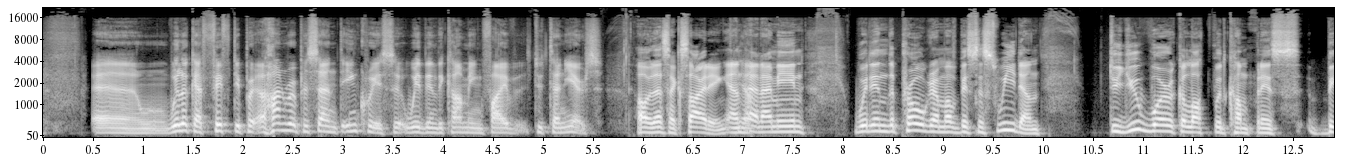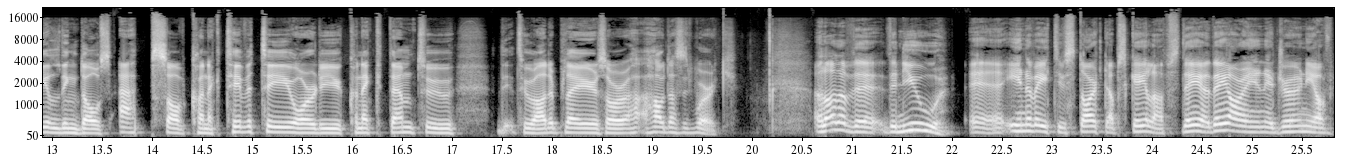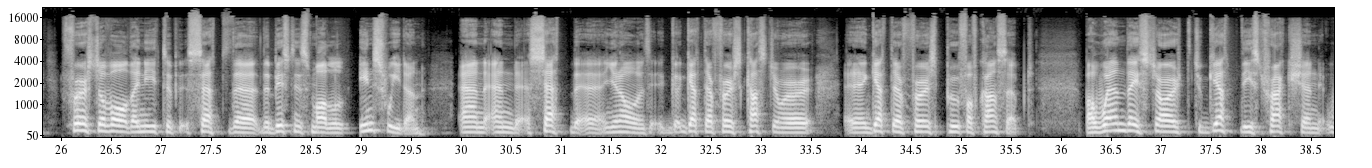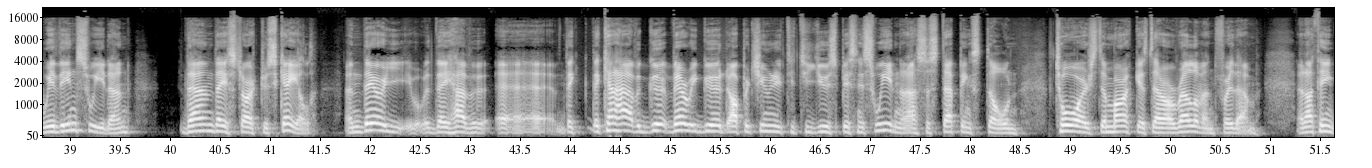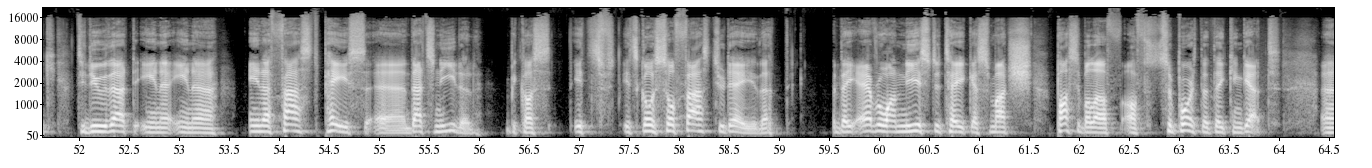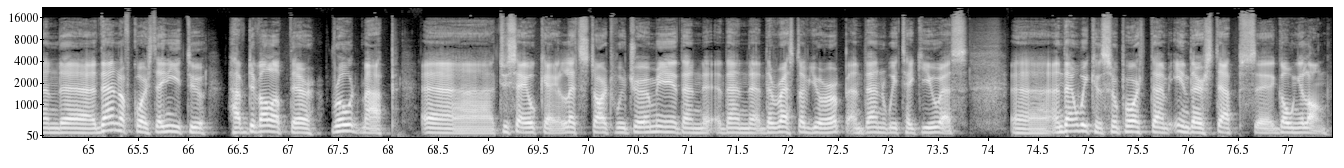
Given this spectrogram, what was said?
we look at 50, 100% increase within the coming five to 10 years. Oh, that's exciting. And, yeah. and I mean, within the program of Business Sweden, do you work a lot with companies building those apps of connectivity or do you connect them to to other players or how does it work a lot of the the new uh, innovative startup scale ups they they are in a journey of first of all they need to set the the business model in Sweden and and set you know get their first customer uh, get their first proof of concept. But when they start to get this traction within Sweden then they start to scale. And there they have uh, they, they can have a good, very good opportunity to use business sweden as a stepping stone towards the markets that are relevant for them. And i think to do that in a in a in a fast pace uh, that's needed because it's it goes so fast today that they everyone needs to take as much possible of, of support that they can get and uh, then of course they need to have developed their roadmap uh, to say, okay, let's start with Germany, then then the rest of Europe, and then we take US, uh, and then we can support them in their steps uh, going along.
